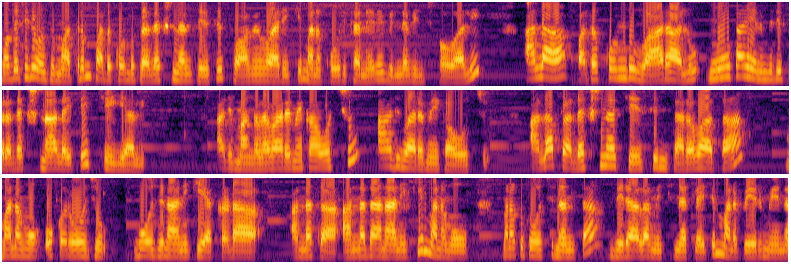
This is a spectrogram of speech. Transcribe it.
మొదటి రోజు మాత్రం పదకొండు ప్రదక్షిణలు చేసి స్వామివారికి మన కోరిక అనేది విన్నవించుకోవాలి. అలా పదకొండు వారాలు నూట ఎనిమిది ప్రదక్షిణాలు అయితే చెయ్యాలి అది మంగళవారమే కావచ్చు ఆదివారమే కావచ్చు. అలా ప్రదక్షిణ చేసిన తర్వాత మనము ఒకరోజు భోజనానికి అక్కడ అన్న అన్నదానానికి మనము మనకు తోచినంత విరాళం ఇచ్చినట్లయితే మన పేరు మీద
